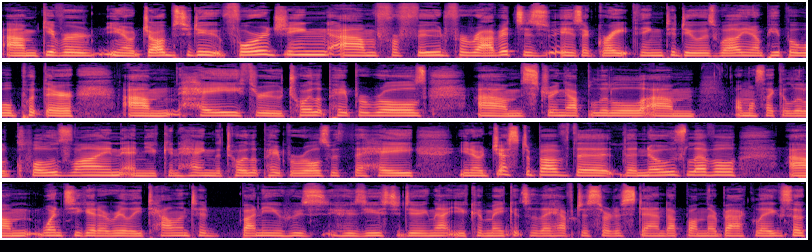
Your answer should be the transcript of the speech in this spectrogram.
um, give her, you know, jobs to do. Foraging um, for food for rabbits is, is a great thing to do as well. You know, people will put their um, hay through toilet paper rolls, um, string up little, um, almost like a little clothesline, and you can hang the toilet paper rolls with the hay, you know, just above the, the nose level. once you get a really talented bunny who's who's used to doing that, you can make it so they have to sort of stand up on their back legs. So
